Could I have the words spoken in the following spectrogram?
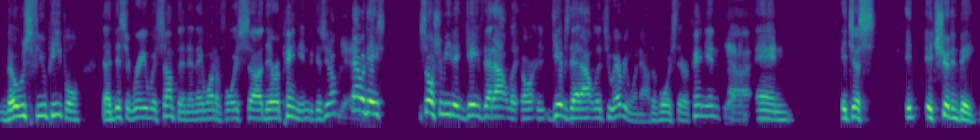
those few people that disagree with something and they want to voice uh, their opinion because, you know, Yeah. nowadays social media gave that outlet or gives that outlet to everyone now to voice their opinion. Yeah. Uh, and it just, it, it shouldn't be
